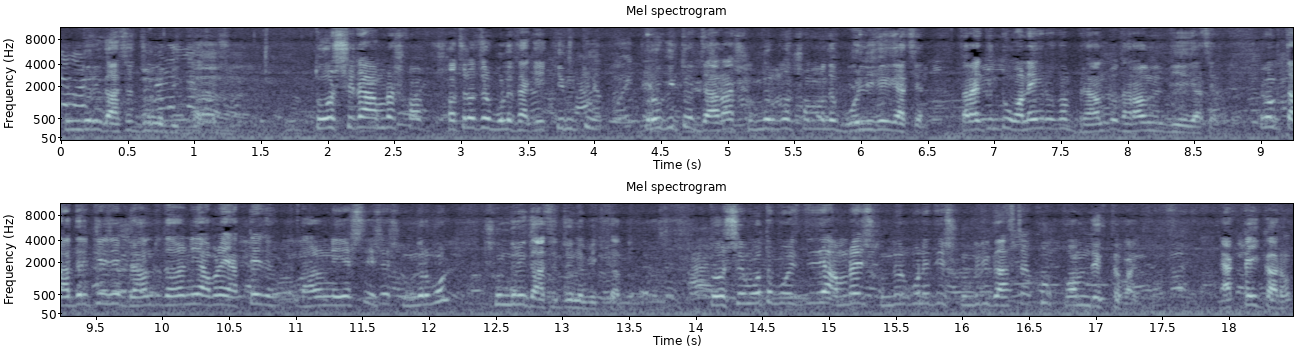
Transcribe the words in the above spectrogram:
সুন্দরী গাছের জন্য বিখ্যাত। তো সেটা আমরা সব সচরাচর বলে থাকি কিন্তু প্রকৃত যারা সুন্দরবন সম্বন্ধে বই লিখে গেছেন তারা কিন্তু অনেক রকম ভ্রান্ত ধারণা দিয়ে গেছেন। এবং তাদেরকে যে ভ্রান্ত ধারণা নিয়ে আমরা একটাই ধারণা নিয়ে এসেছি সেটা সুন্দরবন সুন্দরী গাছের জন্য বিখ্যাত। তো সে মতো পরিস্থিতি যে আমরা সুন্দরবনে যে সুন্দরী গাছটা খুব কম দেখতে পাই। একটাই কারণ।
